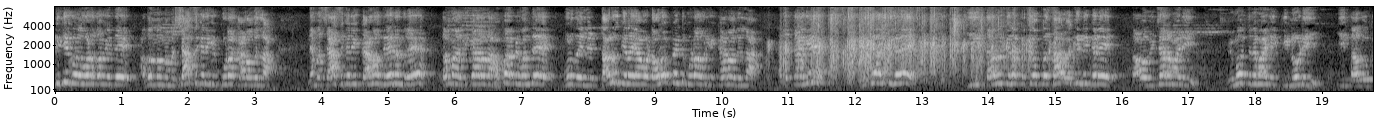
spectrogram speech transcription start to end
ಕಿಟಕಿಗಳು ಒಡೆದೋಗಿದೆ ಅದನ್ನು ನಮ್ಮ ಶಾಸಕರಿಗೆ ಕೂಡ ಕಾಣೋದಿಲ್ಲ. ನಮ್ಮ ಶಾಸಕರಿಗೆ ಕಾಣೋದೇನಂದ್ರೆ ತಮ್ಮ ಅಧಿಕಾರದ ಹಪಾಪಿ ಒಂದೇ, ಉಳಿದ ಇಲ್ಲಿ ತಾಲೂಕಿನ ಯಾವ ಡೆವಲಪ್ಮೆಂಟ್ ಕೂಡ ಅವರಿಗೆ ಕಾಣೋದಿಲ್ಲ. ಅದಕ್ಕಾಗಿ ವಿದ್ಯಾರ್ಥಿಗಳೇ, ಈ ತಾಲೂಕಿನ ಪ್ರತಿಯೊಬ್ಬ ಸಾರ್ವಜನಿಕರೇ, ತಾವು ವಿಚಾರ ಮಾಡಿ, ವಿಮೋಚನೆ ಮಾಡಿ ನೋಡಿ, ಈ ತಾಲೂಕು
